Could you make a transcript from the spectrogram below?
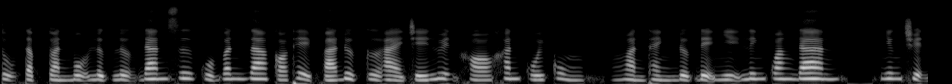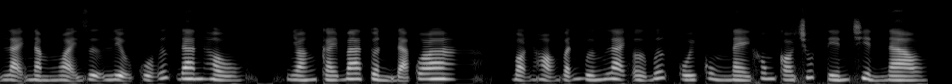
tụ tập toàn bộ lực lượng đan sư của Vân Gia có thể phá được cửa ải chế luyện khó khăn cuối cùng, hoàn thành được đệ nhị linh quang đan. Nhưng chuyện lại nằm ngoài dự liệu của ước đan hầu. Nhoáng cái ba tuần đã qua, bọn họ vẫn vướng lại ở bước cuối cùng này không có chút tiến triển nào.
